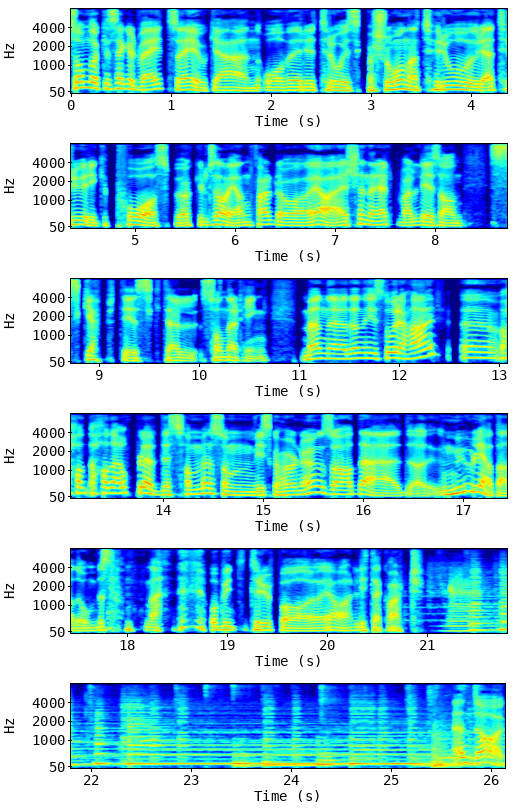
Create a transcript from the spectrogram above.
Som dere sikkert vet, så er jo ikke jeg en overtroisk person. Jeg tror, jeg tror ikke på spøkelser og gjenferd, og ja, jeg er generelt veldig sånn skeptisk til sånne ting. Men uh, denne historien her, uh, hadde, jeg opplevd det samme som vi skal høre nå, så hadde jeg mulig at jeg hadde ombestemt meg og begynt å tro på ja, litt av hvert. En dag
